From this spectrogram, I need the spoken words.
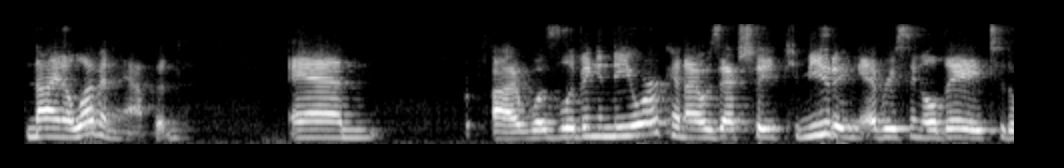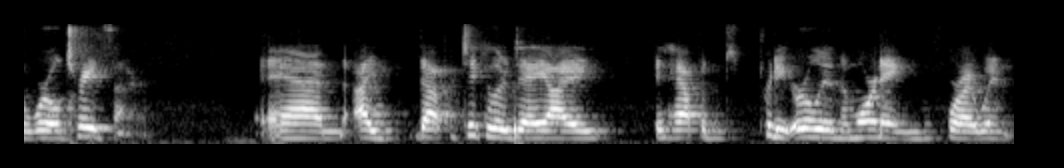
9 11 happened. And I was living in New York and I was actually commuting every single day to the World Trade Center. And I that particular day, I it happened pretty early in the morning before I went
